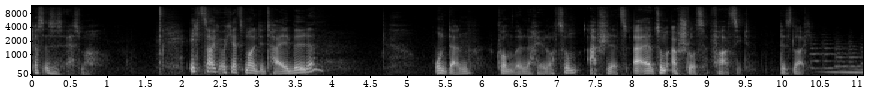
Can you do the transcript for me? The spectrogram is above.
das ist es erstmal. Ich zeige euch jetzt mal Detailbilder und dann kommen wir nachher noch zum, Abschluss, äh, zum Abschlussfazit. Bis gleich. thank you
